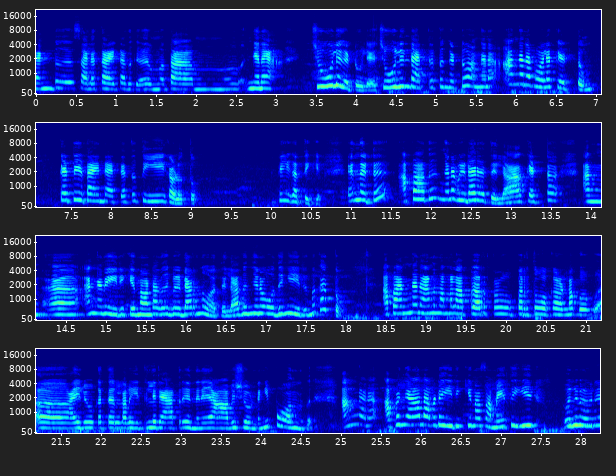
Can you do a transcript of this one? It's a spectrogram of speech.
രണ്ട് സ്ഥലത്തായിട്ട് അത് ഇങ്ങനെ ചൂൽ കെട്ടൂലേ? ചൂലിന്റെ അറ്റത്തും കെട്ടും. അങ്ങനെ അങ്ങനെ പോലെ കെട്ടും. കെട്ടിയിട്ട് അതിന്റെ അറ്റത്ത് തീ കൊളുത്തും. തീ കത്തിക്കും. എന്നിട്ട് അപ്പം അത് ഇങ്ങനെ വിടരത്തില്ല. ആ കെട്ട അങ്ങനെ ഇരിക്കുന്നതുകൊണ്ട് അത് വിടർന്നു പോകത്തില്ല. അതിങ്ങനെ ഒതുങ്ങിയിരുന്ന് കത്തും. അപ്പം അങ്ങനെയാണ് നമ്മൾ അപ്പുറത്തും ഇപ്പുറത്തും ഒക്കെ ഉള്ള ഉള്ള വീട്ടിൽ രാത്രി എന്തെങ്കിലും ആവശ്യമുണ്ടെങ്കിൽ പോകുന്നത്. അങ്ങനെ അപ്പം ഞാൻ അവിടെ ഇരിക്കുന്ന സമയത്ത് ഈ ഒരു ഒരു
